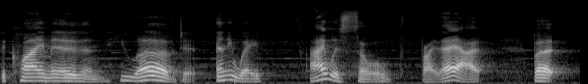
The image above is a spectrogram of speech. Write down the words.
the climate, and he loved it. Anyway, I was sold by that, but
